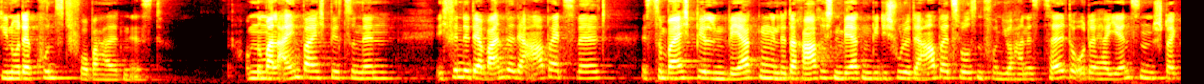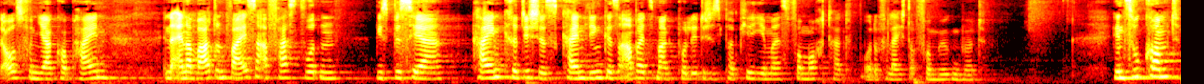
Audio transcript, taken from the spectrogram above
die nur der Kunst vorbehalten ist. Um nur mal ein Beispiel zu nennen, ich finde, der Wandel der Arbeitswelt ist zum Beispiel in Werken, in literarischen Werken wie die Schule der Arbeitslosen von Johannes Zelte oder Herr Jensen steigt aus von Jakob Hein in einer Art und Weise erfasst wurden, wie es bisher kein kritisches, kein linkes arbeitsmarktpolitisches Papier jemals vermocht hat oder vielleicht auch vermögen wird. Hinzu kommt,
